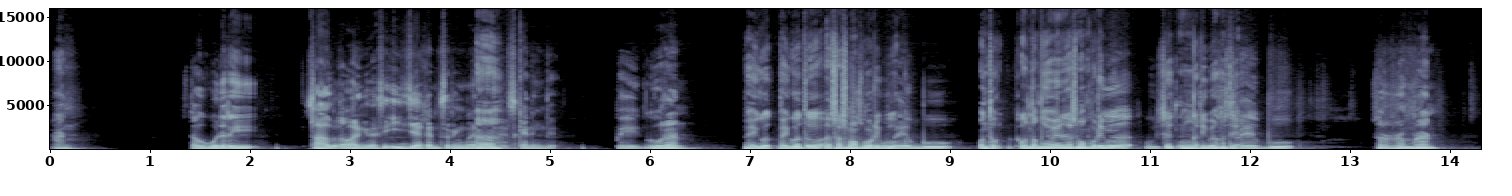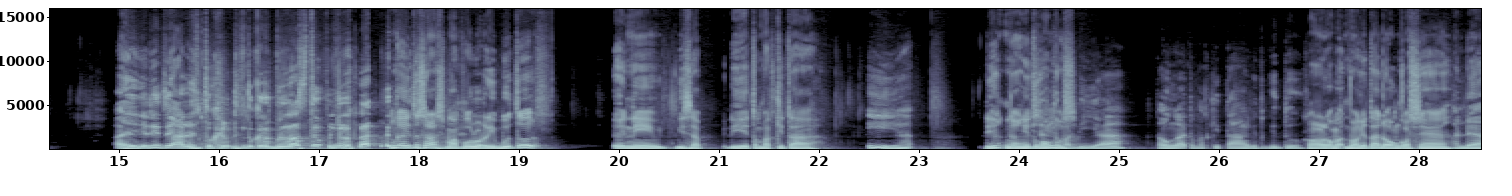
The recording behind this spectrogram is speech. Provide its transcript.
Ran, tahu gue dari salah satu kawan kita si Ija kan sering banget scanning dia. Peguran, Pego Pego tuh 150 ribu ribu, untuk untuk nyewain 150 ribu. Buset ngeri banget ya. ribu, serem Ran. Ayo, jadi itu ada tuker tuker beras tuh beneran. Enggak itu 150 ribu tuh ini bisa di tempat kita. Iya. Dia nggak ngitung Bisa ongkos. tempat dia, tahu nggak tempat kita gitu-gitu. Kalau tempat kita ada ongkosnya. Ada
